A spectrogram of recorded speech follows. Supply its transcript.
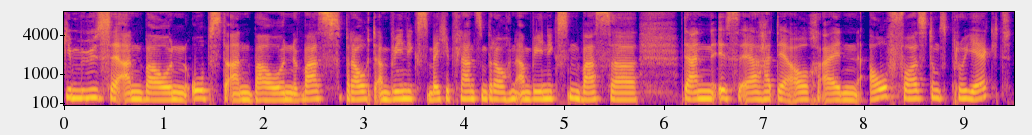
Gemüse anbauen, Obst anbauen, was braucht am wenigsten, welche Pflanzen brauchen am wenigsten Wasser. Dann ist er, hat er auch ein Aufforstungsprojekt,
